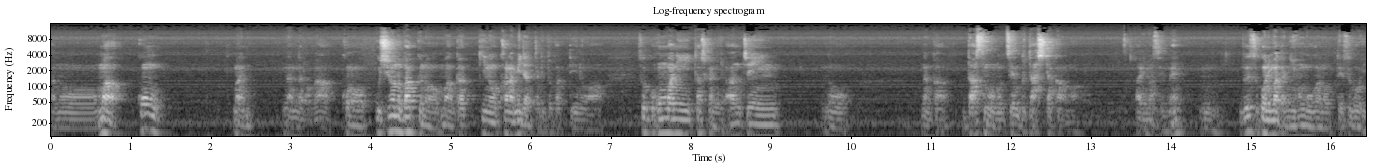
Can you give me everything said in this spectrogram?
あのーまあ今まあなんだろうなこの後ろのバックの、まあ、楽器の絡みだったりとかっていうのはすごくほんまに確かにアンチェインのなんか出すもの全部出した感はありますよね、うん、でそこにまた日本語が乗ってすごい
